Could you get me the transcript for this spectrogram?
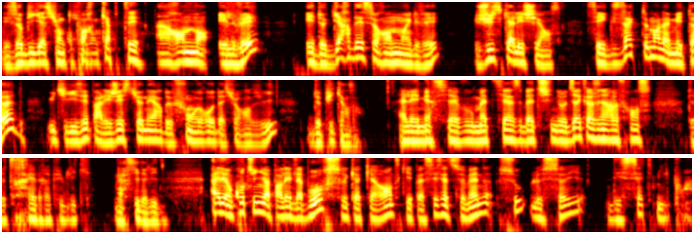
des obligations qui ont capter un rendement élevé et de garder ce rendement élevé jusqu'à l'échéance. C'est exactement la méthode utilisée par les gestionnaires de fonds euros d'assurance vie depuis 15 ans. Allez, merci à vous, Mathias Bacchino, directeur général France de Trade République. Merci David. Allez, on continue à parler de la bourse, le CAC 40 qui est passé cette semaine sous le seuil des 7000 points.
